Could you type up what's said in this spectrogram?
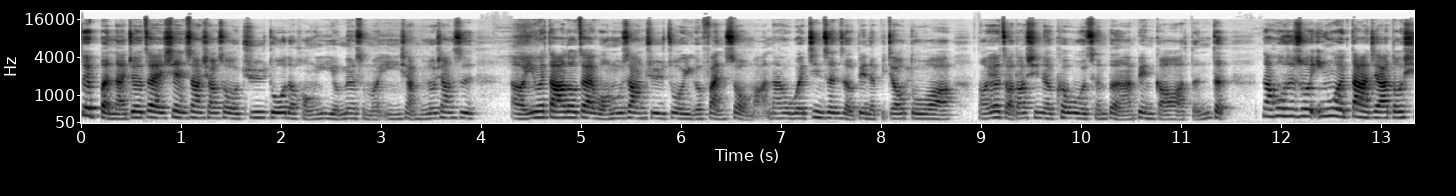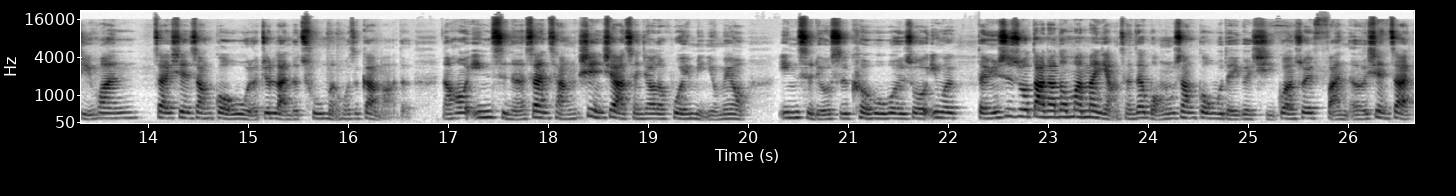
对本来就在线上销售居多的红衣有没有什么影响？比如说像是呃，因为大家都在网络上去做一个贩售嘛，那会不会竞争者变得比较多啊？然后要找到新的客户的成本啊变高啊等等。那或是说，因为大家都喜欢在线上购物了，就懒得出门或是干嘛的，然后因此呢，擅长线下成交的辉敏有没有因此流失客户，或者说因为等于是说大家都慢慢养成在网络上购物的一个习惯，所以反而现在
